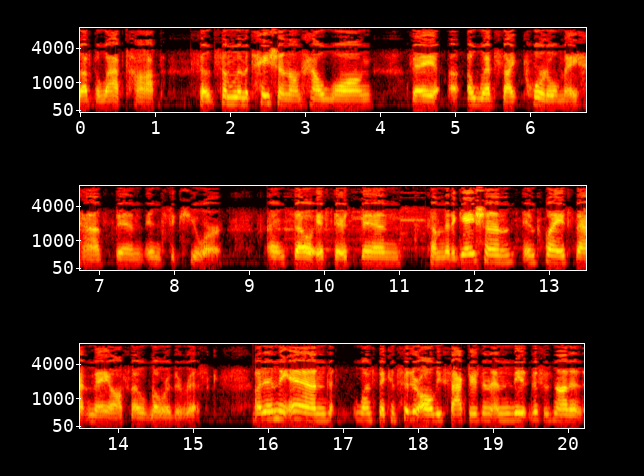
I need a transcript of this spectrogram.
of the laptop. So some limitation on how long say, a, a website portal may have been insecure. And so if there's been some mitigation in place, that may also lower the risk. But in the end, once they consider all these factors, and, and the, this is not an,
